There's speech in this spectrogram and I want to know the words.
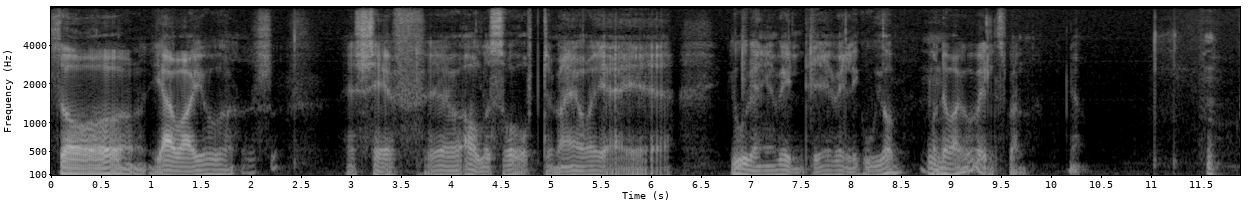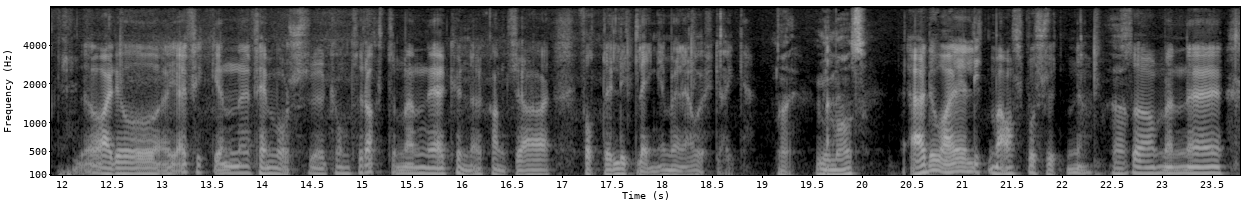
Så jeg var jo sjef, eh, alle så opp til meg, og jeg gjorde en veldig, veldig god jobb. Og det var jo veldig spennende. Ja. Det var jo Jeg fikk en femårskontrakt, men jeg kunne kanskje ha fått det litt lenger, men jeg orka ikke. Nei, mye mas. Ja, det var litt mas på slutten, ja. Ja. Så, men eh,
